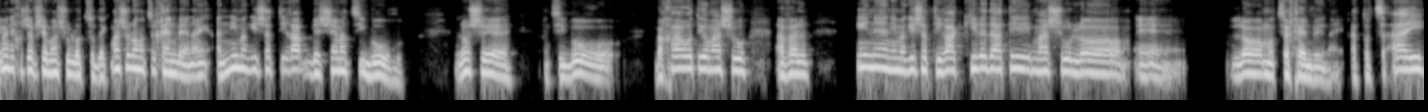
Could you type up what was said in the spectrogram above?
אם אני חושב שמשהו לא צודק, משהו לא מוצא חן בעיניי, אני מגיש עתירה בשם הציבור. לא שהציבור בחר אותי או משהו, אבל הנה אני מגיש עתירה כי לדעתי משהו לא, אה, לא מוצא חן בעיניי. התוצאה היא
